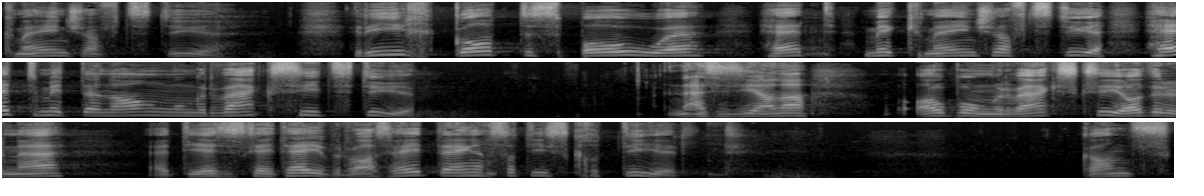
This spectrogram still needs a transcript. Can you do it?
Gemeinschaft zu tun. Reich Gottes bauen hat mit Gemeinschaft zu tun, hat miteinander unterwegs sein zu tun. Dann sie ja noch alle unterwegs, oder? Und dann hat Jesus gesagt, hey, über was habt ihr eigentlich so diskutiert? Ganz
